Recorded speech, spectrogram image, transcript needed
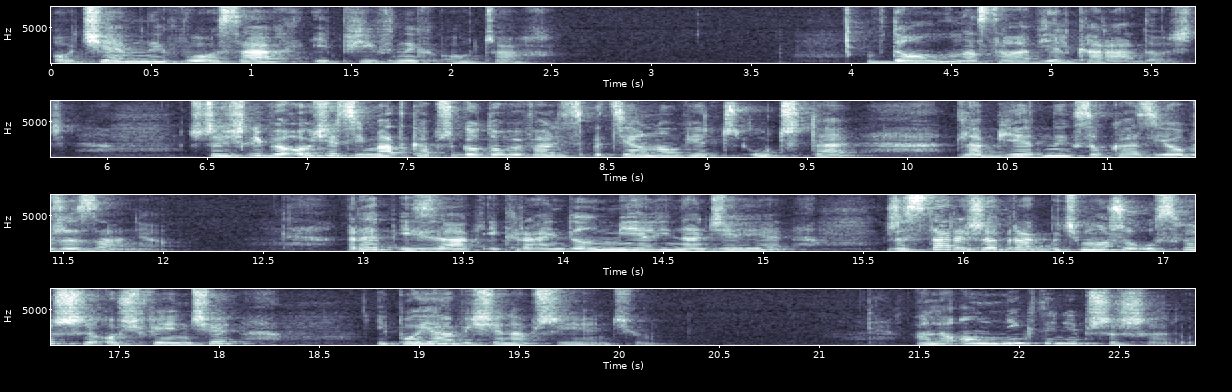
o ciemnych włosach i piwnych oczach. W domu nastała wielka radość. Szczęśliwy ojciec i matka przygotowywali specjalną ucztę dla biednych z okazji obrzezania. Reb Izak i Kraindl mieli nadzieję, że stary żebrak być może usłyszy o święcie i pojawi się na przyjęciu. Ale on nigdy nie przyszedł.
